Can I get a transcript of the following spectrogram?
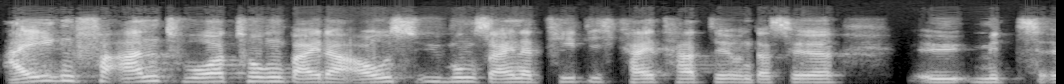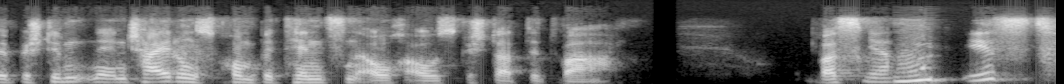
Eigenverantwortung bei der Ausübung seiner Tätigkeit hatte und dass er äh, mit äh, bestimmten Entscheidungskompetenzen auch ausgestattet war. Was ja. gut ist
